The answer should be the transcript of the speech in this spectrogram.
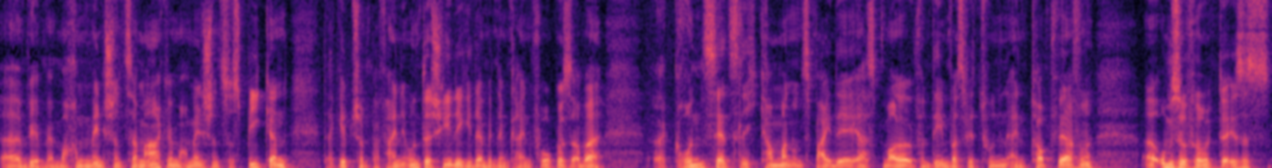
Äh, wir, wir, machen Menschen zur Marke, wir machen Menschen zu Speakern. Da gibt es schon ein paar feine Unterschiede, jeder mit einem kleinen Fokus. Aber äh, grundsätzlich kann man uns beide erstmal von dem, was wir tun, in einen Topf werfen. Äh, umso verrückter ist es,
